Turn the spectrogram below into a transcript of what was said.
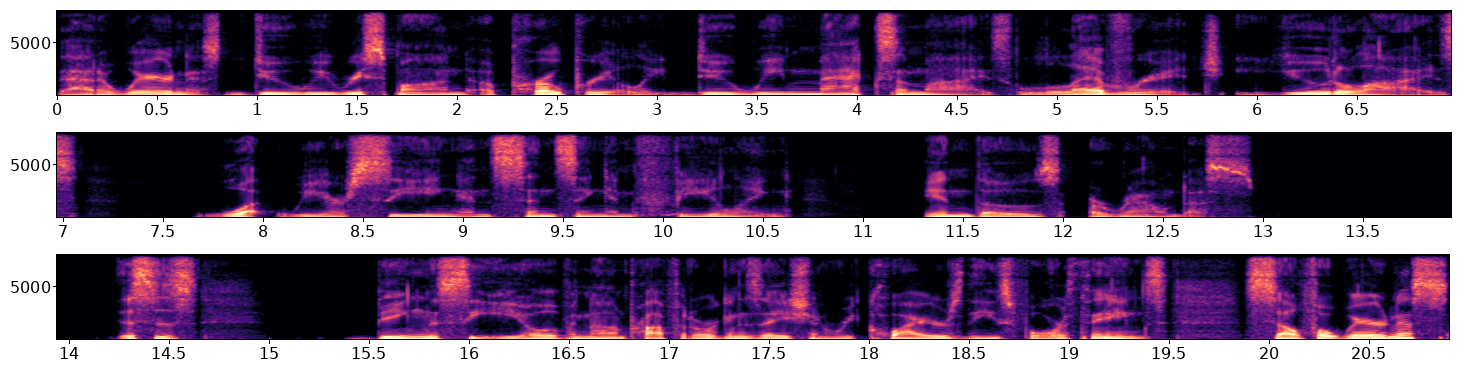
that awareness? Do we respond appropriately? Do we maximize, leverage, utilize what we are seeing and sensing and feeling in those around us? This is being the CEO of a nonprofit organization requires these four things self awareness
